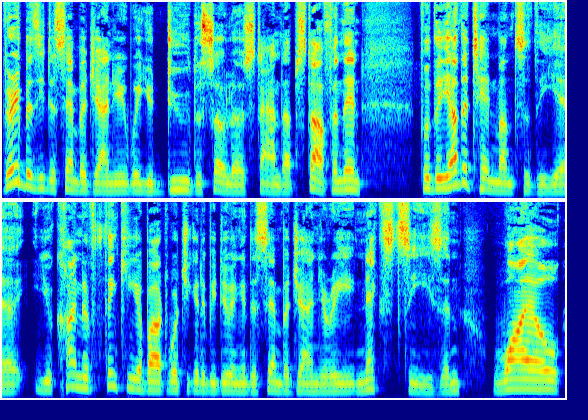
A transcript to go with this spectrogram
very busy December, January where you do the solo stand up stuff. And then for the other 10 months of the year, you're kind of thinking about what you're going to be doing in December, January next season while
